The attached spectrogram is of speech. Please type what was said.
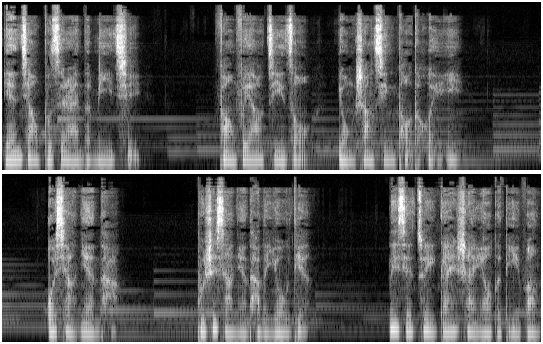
眼角不自然的眯起，仿佛要挤走涌上心头的回忆。我想念他，不是想念他的优点，那些最该闪耀的地方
